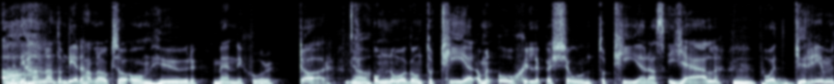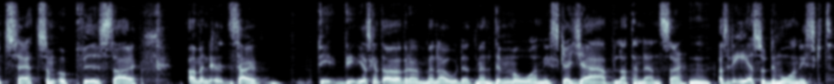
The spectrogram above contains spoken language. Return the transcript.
Det handlar inte om det, det handlar också om hur människor dör. Ja. Om någon torterar, om en oskyldig person torteras ihjäl Mm. på ett grymt sätt som uppvisar, ja men eh, så här, det, det, jag ska inte överanvända ordet, men demoniska jävla tendenser. Mm. Alltså det är så demoniskt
